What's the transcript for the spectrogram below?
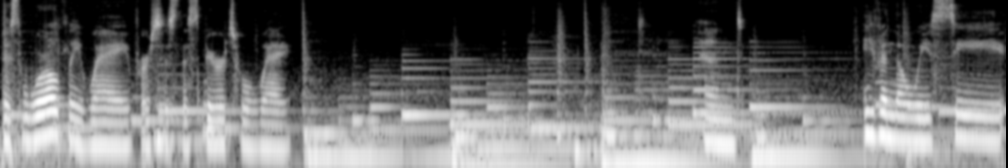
this worldly way versus the spiritual way. Even though we see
